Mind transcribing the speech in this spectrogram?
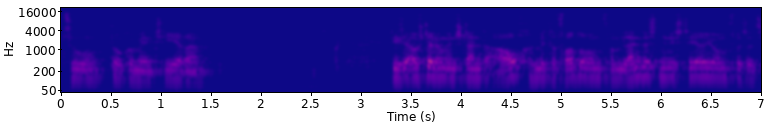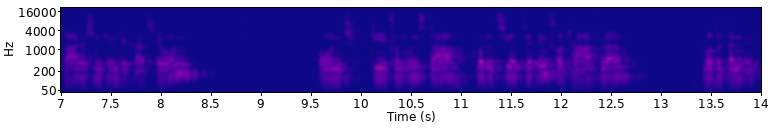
zu dokumentieren. Diese Ausstellung entstand auch mit der Forderung vom Landesministerium für Soziales und Integration. Und die von uns da produzierte Infotafel wurde dann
